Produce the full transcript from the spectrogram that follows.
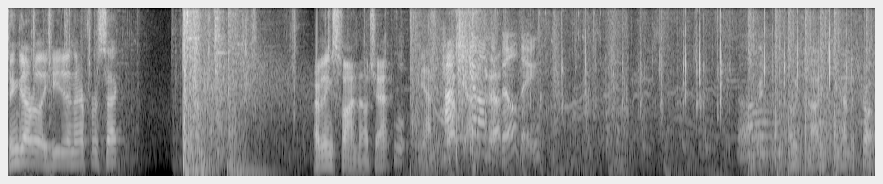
Thing got really heated in there for a sec. Everything's fine though, chat. How'd you get on the building? Wait, oh, he's not. He's behind the truck.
